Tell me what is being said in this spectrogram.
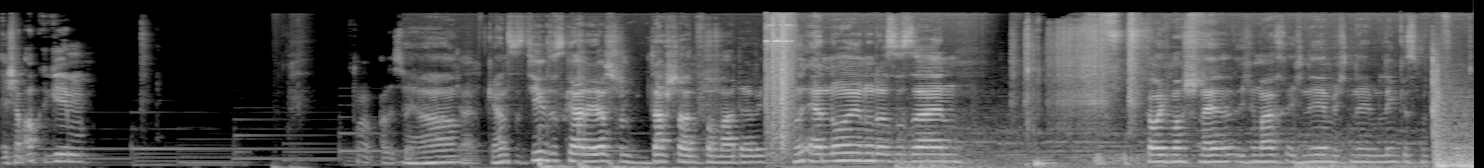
Ich habe abgegeben. Ja, alles weg. Ja, Geil. ganzes Team das gerade ja schon Dachschadenformat, ehrlich. Soll R9 oder so sein. Komm, ich mach schnell. Ich mach, ich nehme, ich nehme linkes Mittelfeld.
